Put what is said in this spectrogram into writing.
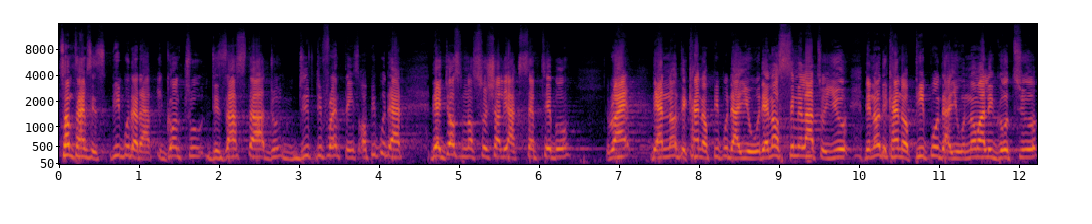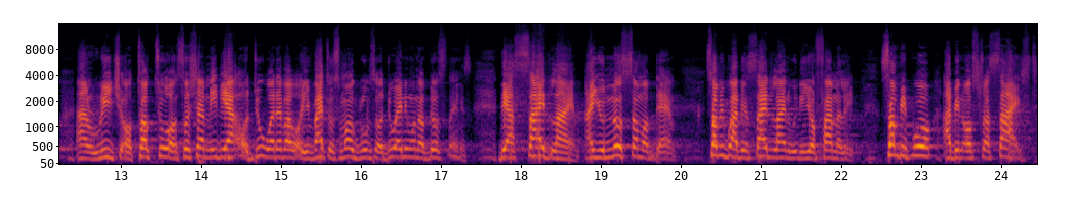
Sometimes it's people that have gone through disaster, do different things, or people that they're just not socially acceptable, right? They are not the kind of people that you, they're not similar to you. They're not the kind of people that you would normally go to and reach or talk to on social media or do whatever, or invite to small groups or do any one of those things. They are sidelined, and you know some of them. Some people have been sidelined within your family. Some people have been ostracized.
